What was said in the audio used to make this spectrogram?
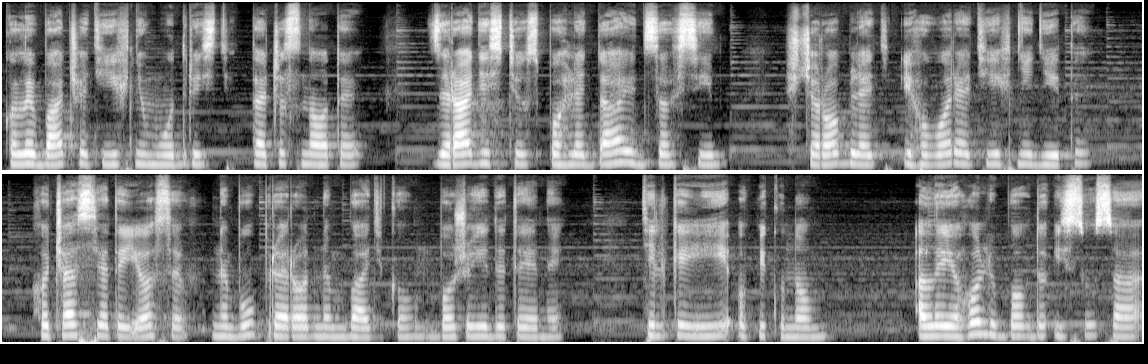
коли бачать їхню мудрість та чесноти, з радістю споглядають за всім, що роблять і говорять їхні діти. Хоча святий Йосиф не був природним батьком Божої дитини, тільки її опікуном, але його любов до Ісуса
